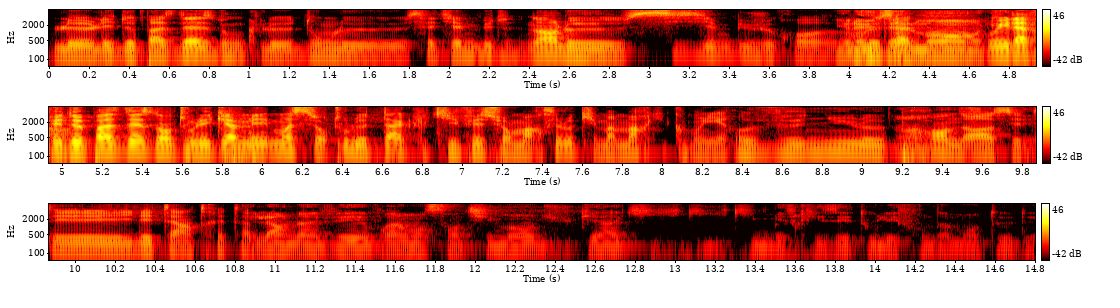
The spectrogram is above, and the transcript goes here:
le- les deux passes d'aise, donc le, dont le septième but. Non, le sixième but, je crois. il y a le eu tellement. Oui, il a fait deux passes d'aise dans tous les cas, mais moi, c'est surtout le tacle qu'il fait sur Marcelo qui m'a marqué, comment il est revenu le prendre. Oh, c'était- il était Et intraitable. là, on avait vraiment le sentiment du gars qui, qui- qui maîtrisait tous les fondamentaux de,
